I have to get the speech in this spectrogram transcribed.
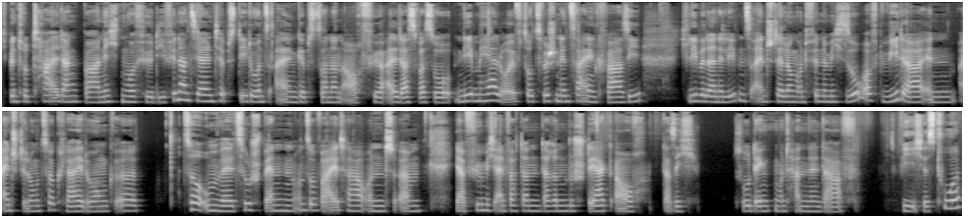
ich bin total dankbar, nicht nur für die finanziellen Tipps, die du uns allen gibst, sondern auch für all das, was so nebenher läuft, so zwischen den Zeilen quasi. Ich liebe deine Lebenseinstellung und finde mich so oft wieder in Einstellungen zur Kleidung, äh, zur Umwelt, zu Spenden und so weiter. Und ähm, ja, fühle mich einfach dann darin bestärkt auch, dass ich so denken und handeln darf, wie ich es tue.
